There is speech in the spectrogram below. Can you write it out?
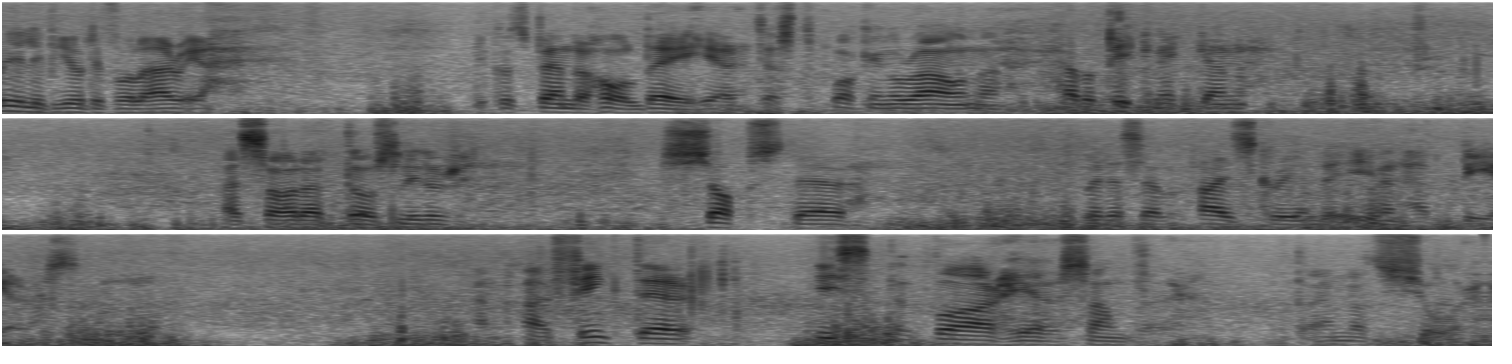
Really beautiful area. You could spend a whole day here just walking around and have a picnic and I saw that those little shops there where they sell ice cream they even have beers. I think there is a bar here somewhere but I'm not sure.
